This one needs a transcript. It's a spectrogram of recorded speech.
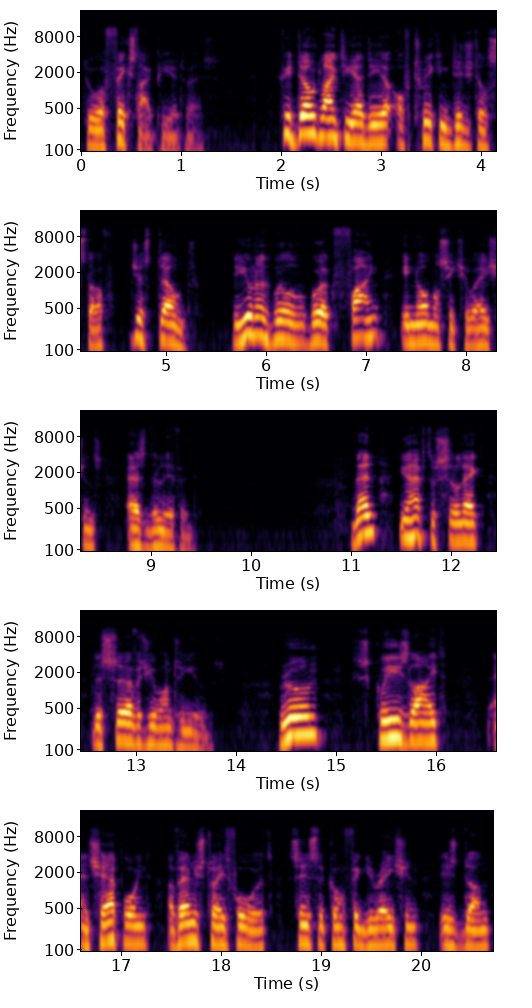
to a fixed IP address. If you don't like the idea of tweaking digital stuff, just don't. The unit will work fine in normal situations as delivered. Then you have to select the service you want to use. Roon, Squeezelite and Shairport are very straightforward since the configuration is done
